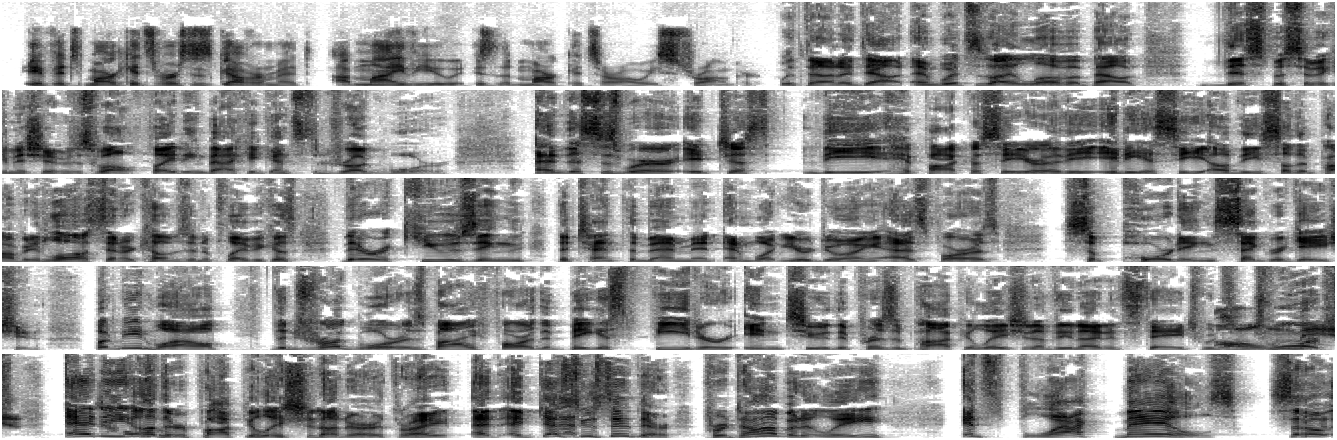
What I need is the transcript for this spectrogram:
if it's markets versus government, uh, my view is that markets are always stronger. Without a doubt. And what's what I love about this specific initiative as well, fighting back against the drug war And this is where it just the hypocrisy or the idiocy of the Southern Poverty Law Center comes into play because they're accusing the 10th Amendment and what you're doing as far as supporting segregation. But meanwhile, the drug war is by far the biggest feeder into the prison population of the United States, which Oh, dwarfs man. any other population on earth, right? And, and guess who's in there? Predominantly, it's black males. So,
